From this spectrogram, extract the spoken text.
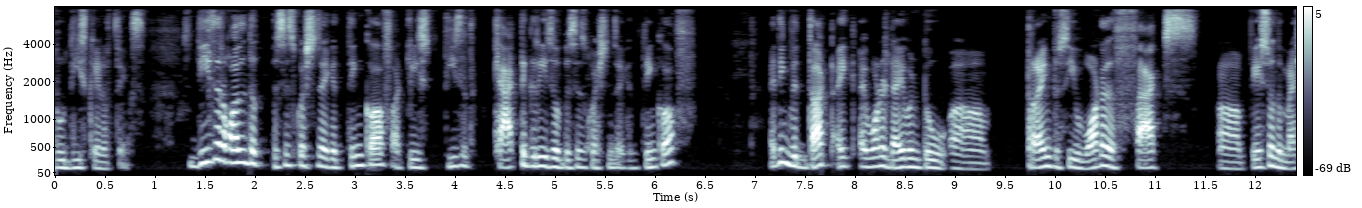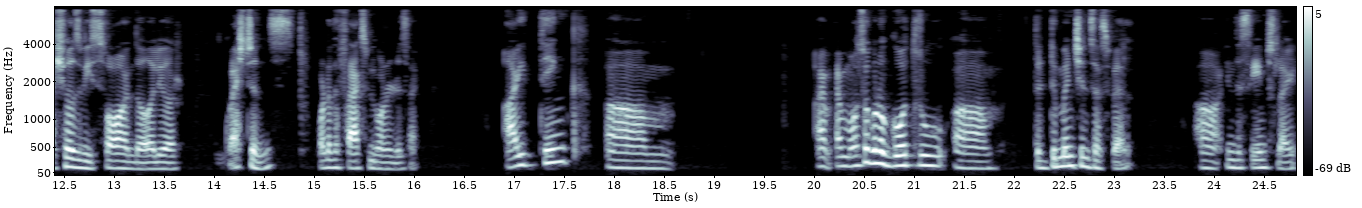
do these kind of things so these are all the business questions i can think of at least these are the categories of business questions i can think of i think with that i, I want to dive into uh, trying to see what are the facts uh, based on the measures we saw in the earlier questions what are the facts we want to design i think um, I'm, I'm also going to go through um, the dimensions as well uh, in the same slide.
